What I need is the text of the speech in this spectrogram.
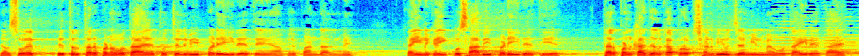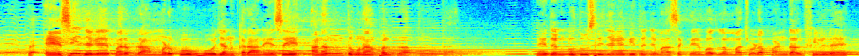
जब सोए पितृ तर्पण होता है तो तिल भी पड़े ही रहते हैं यहाँ पे पांडाल में। कहीं न कहीं कुसा भी पड़ी रहती है। तर्पण का जल का प्रोक्षण भी उस ज़मीन में होता ही रहता है। तो ऐसी जगह पर ब्राह्मण को भोजन कराने से अनंत गुना फल प्राप्त होता है। नहीं तो इनको दूसरी जगह भी तो जमा सकते हैं। बहुत लंबा चौड़ा पांडाल फ़ील्ड है।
